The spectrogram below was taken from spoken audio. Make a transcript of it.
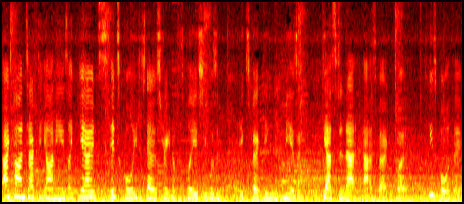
I contacted Yanni. He's like, yeah, it's it's cool. He just got to straighten up his place. He wasn't expecting me as a guest in that aspect, but he's cool with it.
